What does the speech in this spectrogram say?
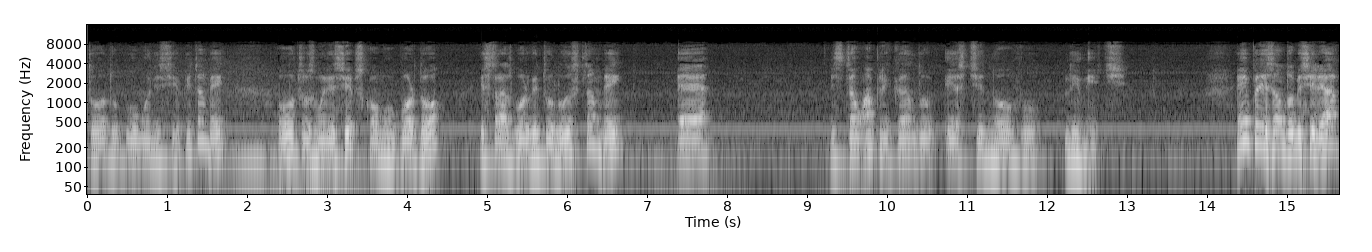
todo o município. E também outros municípios, como Bordeaux, Estrasburgo e Toulouse, também é, estão aplicando este novo limite. Em prisão domiciliar,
